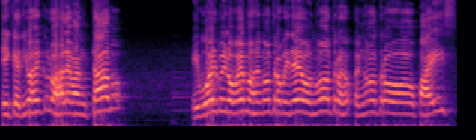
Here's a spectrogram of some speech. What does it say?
y que Dios es que los ha levantado. Y vuelvo y lo vemos en otro video, en otro, en otro país.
